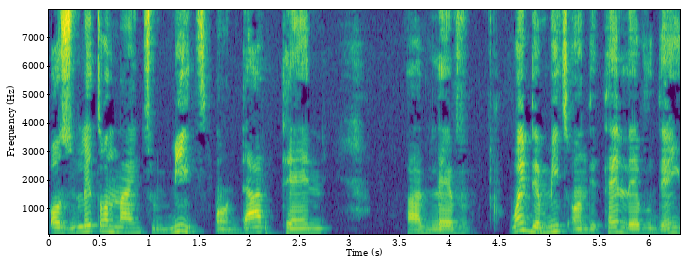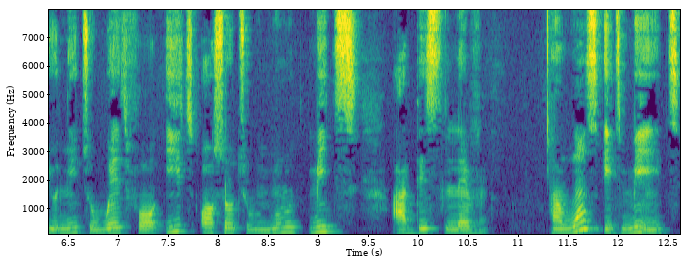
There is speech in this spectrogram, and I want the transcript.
oscillator line to meet on that 10 uh, level when they meet on the 10 level then you need to wait for it also to meet at this level. And once it meets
